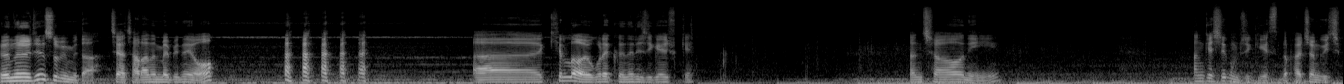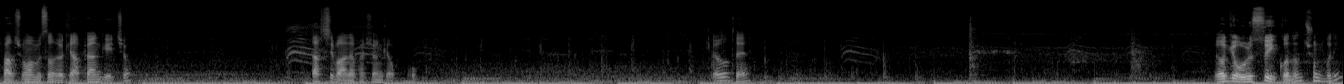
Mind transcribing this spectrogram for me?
그늘진 숲입니다. 제가 잘하는 맵이네요. 아 킬러 얼굴에 그늘이 지게 해줄게. 천천히 한 개씩 움직이겠습니다. 발전기 위치 파악 좀 하면서 여기 앞에 한 개 있죠? 딱집 안에 발전기 없고 빼도 돼. 여기 올 수 있거든 충분히.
